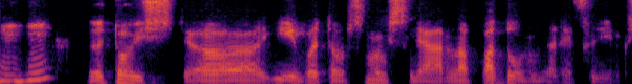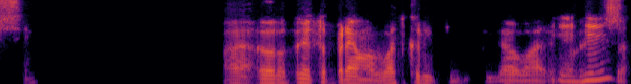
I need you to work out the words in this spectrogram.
mm-hmm. то есть а, и в этом смысле она подобна рефлексии. А, это прямо в открытом говорится. Mm-hmm.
